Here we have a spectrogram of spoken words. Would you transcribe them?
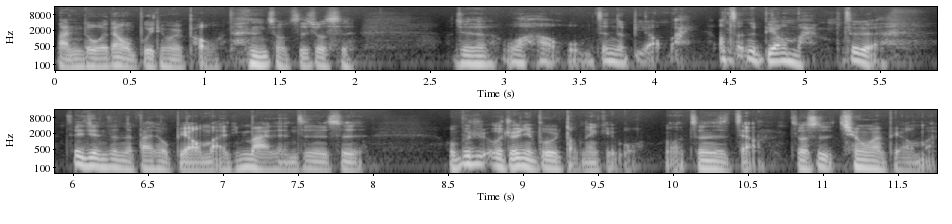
蛮多，但我不一定会 PO，但总之就是我觉得哇，我们真的不要买，哦，真的不要买这个这件真的拜托不要买，你买人真的是，我不我觉得你不如抖内给我，哦，真的是这样，就是千万不要买。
